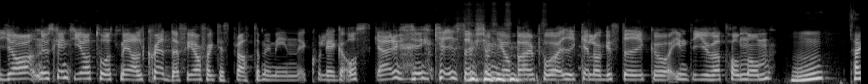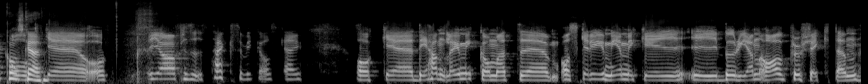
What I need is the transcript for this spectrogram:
Ja, nu ska inte jag ta åt mig all cred för jag har faktiskt pratat med min kollega Oskar Keiser som jobbar på ICA Logistik och intervjuat honom. Mm. Tack Oskar. Eh, ja, precis. Tack så mycket Oskar. Och eh, det handlar ju mycket om att eh, Oskar är ju med mycket i, i början av projekten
